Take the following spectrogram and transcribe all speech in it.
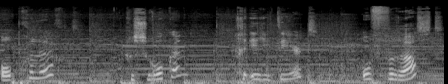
opgelucht, geschrokken, geïrriteerd of verrast?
